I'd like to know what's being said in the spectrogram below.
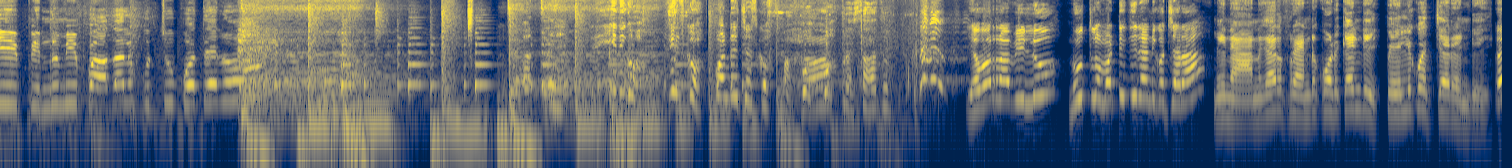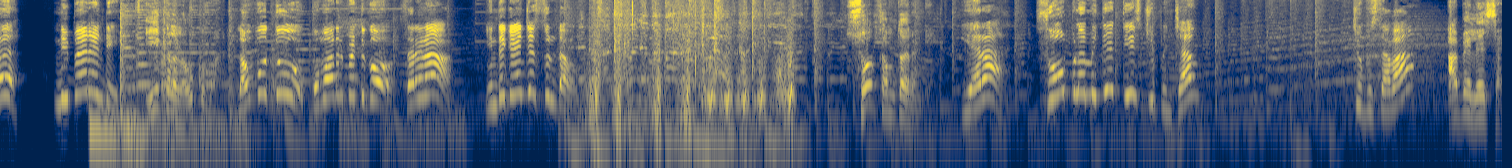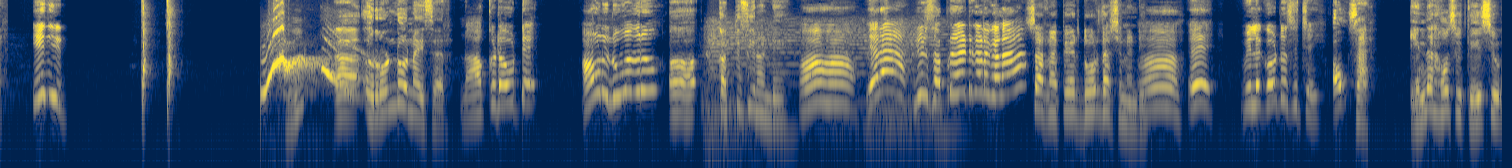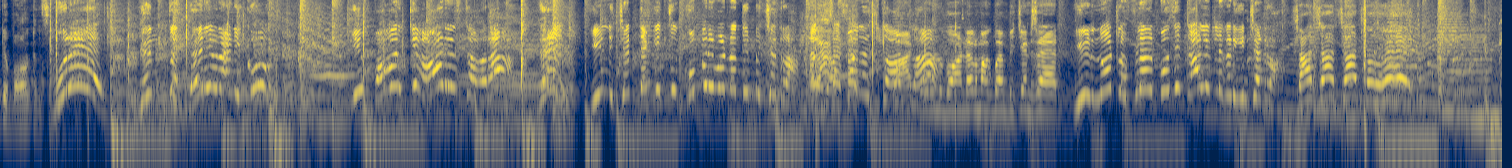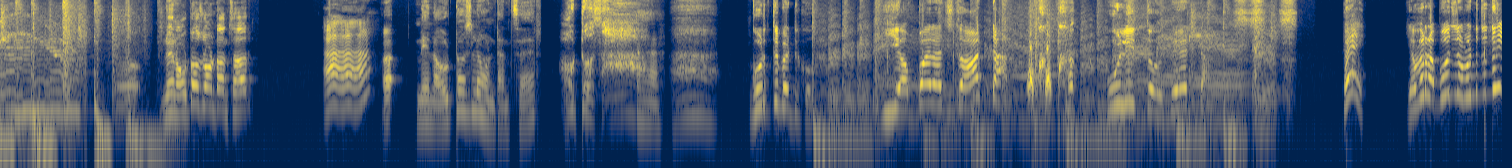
ఈ పిన్ను మీ పాదాలు కూర్చుపోతేను. ఇదిగో తీసుకో పంట చేసుకో. ప్రసాదం. ఎవర్రా వీళ్ళు? నూతులో మట్టి తీయడానికి వచ్చారా? మీ నాన్నగారు ఫ్రెండ్ కొడుకండి పెళ్ళికి వచ్చారండి. ఏ నీ పేరేంటి? ఈకల లవ్ కుమార్. లవ్ వద్దు కుమారుని పెట్టుకో సరేనా? ఇంతకేం చేస్తుంటావు? సోప్స్ అమ్ముతానండి ఎరా సోపుల మీదే తీసి చూపించావు? చూపిస్తావా? అబ్బే లేదు సార్. ఏది? ఆ, రెండు ఉన్నాయి సార్. నాకు డౌటే. అవును నువ్వెవరు? ఆ, కత్తి ఆహా. ఎరా నేను సపరేట్ కడగలా సార్ నా పేరు దూరదర్శన్ అండి. ఏ వీళ్ళ ఫోటోస్ ఇచ్చాయి. Sir inner house with AC ఉంటే బాగుంటుంది సార్. ఒరే ఎంత ధైర్యం రా నీకు? ఈ పవర్కి ఆడిస్తావరా ఈ చెట్టెక్కించి కొబ్బరి బండ రెండు బాండాలు మాకు పంపించండి సార్. ఈ నోట్లో ఫిల్లర్ పోసి టాయిలెట్లు కడిగించండి రా సార్ సార్ సార్ సార్! నేను అవుట్ హౌస్లో ఉంటాను సార్. ఆ, ఆ, ఆ, నేను అవుట్ హౌస్లో ఉంటాను సార్. అవుటోసా గుర్తు పెట్టుకో ఈ అబ్బాయి రాజుతో ఆట పులితో వేట. ఏయ్, ఎవర్రా భోజనం వండుతుంది?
